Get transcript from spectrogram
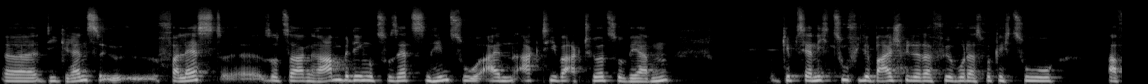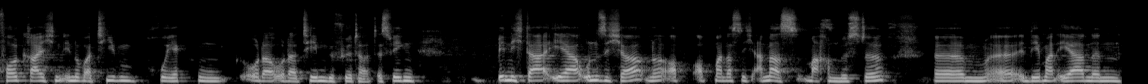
äh, die Grenze verlässt, sozusagen Rahmenbedingungen zu setzen, hin zu ein aktiver Akteur zu werden, gibt es ja nicht zu viele Beispiele dafür, wo das wirklich zu erfolgreichen, innovativen Projekten oder, oder Themen geführt hat. Deswegen bin ich da eher unsicher, ne, ob, ob man das nicht anders machen müsste, ähm, äh, indem man eher einen,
